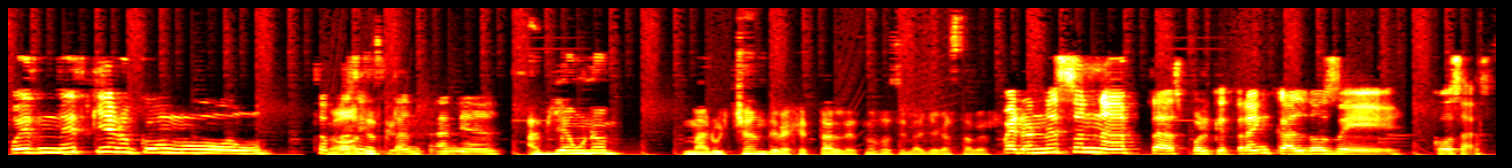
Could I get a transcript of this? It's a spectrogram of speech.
Pues es que yo no como sopas No, es que- instantáneas. Había una maruchan de vegetales, no sé si la llegaste a ver. Pero no son aptas porque traen caldos de cosas.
